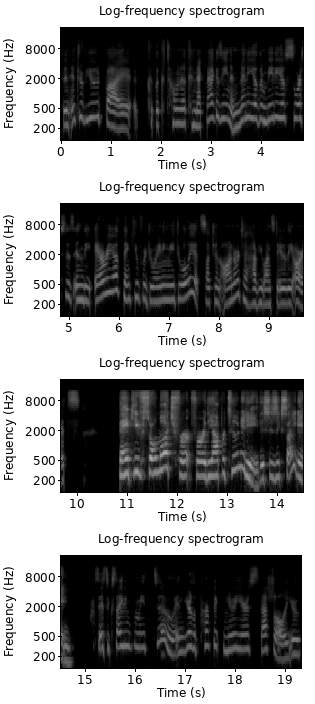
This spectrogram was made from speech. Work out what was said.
been interviewed by the Katonah Connect magazine and many other media sources in the area. Thank you for joining me, Julie. It's such an honor to have you on State of the Arts. Thank you so much for for the opportunity. This is exciting. It's exciting for me too. And you're the perfect New Year's special. You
